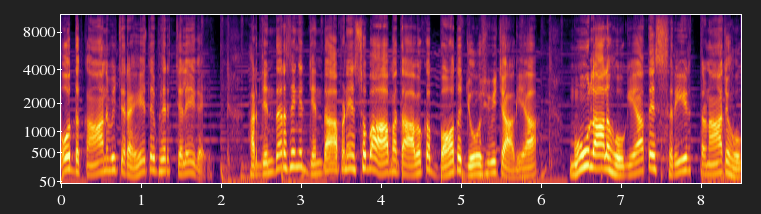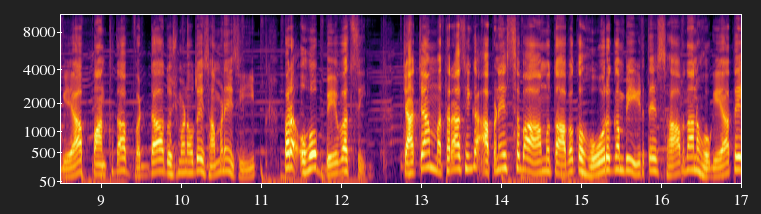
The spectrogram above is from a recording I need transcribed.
ਉਹ ਦੁਕਾਨ ਵਿੱਚ ਰਹੇ ਤੇ ਫਿਰ ਚਲੇ ਗਏ। ਹਰਜਿੰਦਰ ਸਿੰਘ ਜਿੰਦਾ ਆਪਣੇ ਸੁਭਾਅ ਮੁਤਾਬਕ ਬਹੁਤ ਜੋਸ਼ ਵਿੱਚ ਆ ਗਿਆ। ਮੂੰਹ ਲਾਲ ਹੋ ਗਿਆ ਤੇ ਸਰੀਰ ਤਣਾਅ 'ਚ ਹੋ ਗਿਆ। ਪੰਥ ਦਾ ਵੱਡਾ ਦੁਸ਼ਮਣ ਉਹਦੇ ਸਾਹਮਣੇ ਸੀ, ਪਰ ਉਹ ਬੇਵਸ ਸੀ। ਚਾਚਾ ਮਥਰਾ ਸਿੰਘ ਆਪਣੇ ਸੁਭਾਅ ਮੁਤਾਬਕ ਹੋਰ ਗੰਭੀਰ ਤੇ ਸਾਵਧਾਨ ਹੋ ਗਿਆ ਤੇ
